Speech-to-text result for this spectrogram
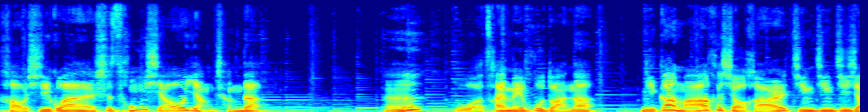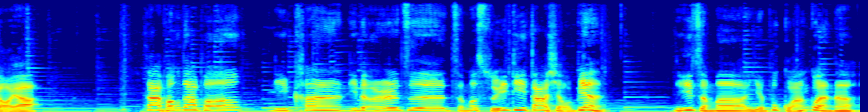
好习惯是从小养成的。嗯，我才没护短呢！你干嘛和小孩斤斤计较呀？大鹏，大鹏，你看你的儿子怎么随地大小便，你怎么也不管管呢？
